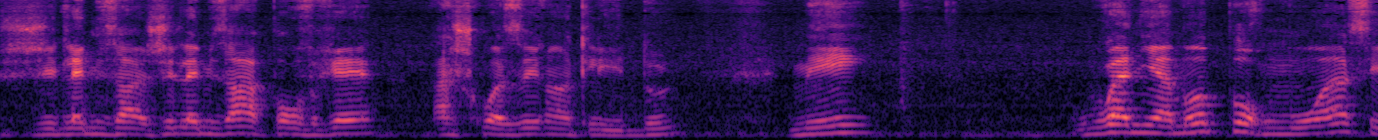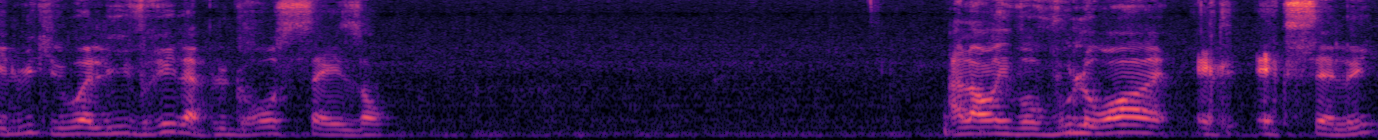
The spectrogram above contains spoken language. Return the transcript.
J'ai de la misère. J'ai de la misère pour vrai à choisir entre les deux. Mais Wanyama, pour moi, c'est lui qui doit livrer la plus grosse saison. Alors, il va vouloir exceller.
